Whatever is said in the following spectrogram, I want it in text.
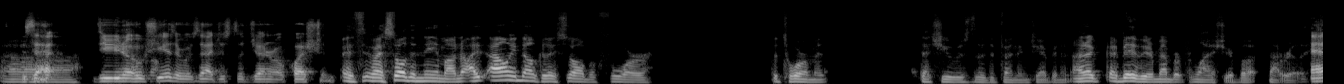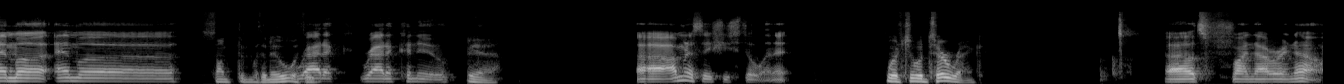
Uh, Is that- Do you know who she is, or was that just a general question? I, I saw the name on. I I only know because I saw before the tournament that she was the defending champion. I I vaguely remember it from last year, but not really. Emma Emma Something with a new with a, Radek Raducanu. yeah. Uh, I'm gonna say she's still in it. Which what's her rank? Uh, let's find out right now.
